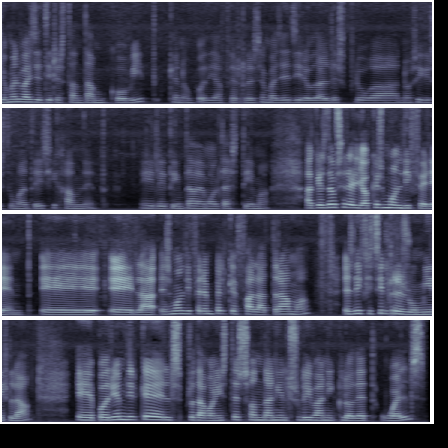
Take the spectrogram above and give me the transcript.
Jo me'l vaig llegir estant amb Covid, que no podia fer res, em vaig llegir Eudald d'Espluga, No siguis tu mateix, i Hamnet. I li tinc també molta estima. Aquest deu ser el lloc que és molt diferent. Eh, eh, la, és molt diferent pel que fa a la trama. És difícil resumir-la. Eh, podríem dir que els protagonistes són Daniel Sullivan i Claudette Wells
